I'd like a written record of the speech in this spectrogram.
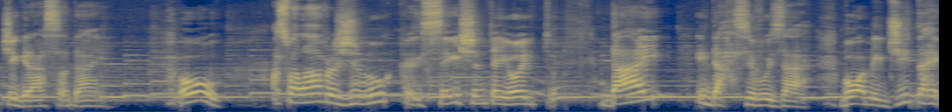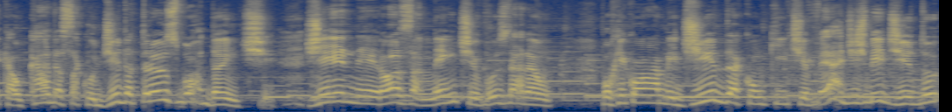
de graça dai. Ou as palavras de Lucas 6,38: Dai e dar-se-vos-á. Boa medida, recalcada, sacudida, transbordante, generosamente vos darão. Porque com a medida com que tiverdes medido,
